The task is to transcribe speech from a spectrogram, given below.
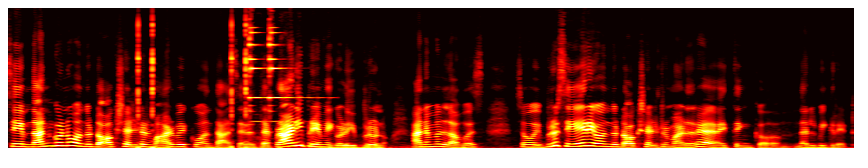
ಸೇಮ್ ನನಗೂ ಒಂದು ಡಾಗ್ ಶೆಲ್ಟರ್ ಮಾಡಬೇಕು ಅಂತ ಆಸೆ ಇರುತ್ತೆ. ಪ್ರಾಣಿ ಪ್ರೇಮಿಗಳು ಇಬ್ಬರೂ ಅನಿಮಲ್ ಲವರ್ಸ್ ಸೊ ಇಬ್ಬರು ಸೇರಿ ಒಂದು ಡಾಗ್ ಶೆಲ್ಟರ್ ಮಾಡಿದ್ರೆ I think will be great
